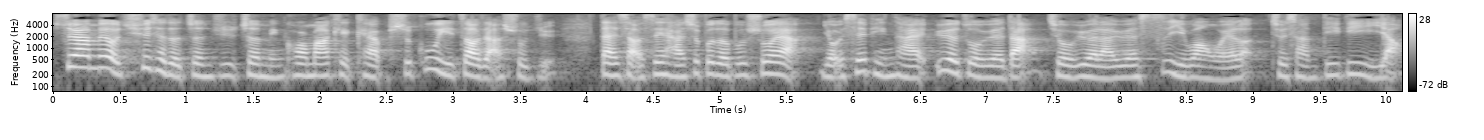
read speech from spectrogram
虽然没有确切的证据证明 Core Market Cap 是故意造假数据，但小 C 还是不得不说呀，有些平台越做越大，就越来越肆意妄为了，就像滴滴一样。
